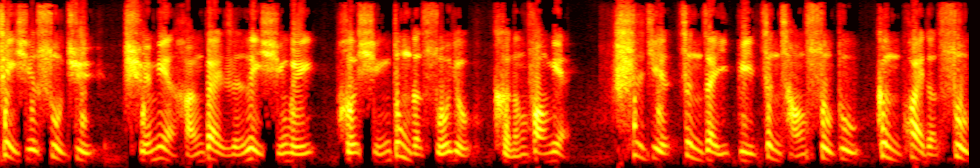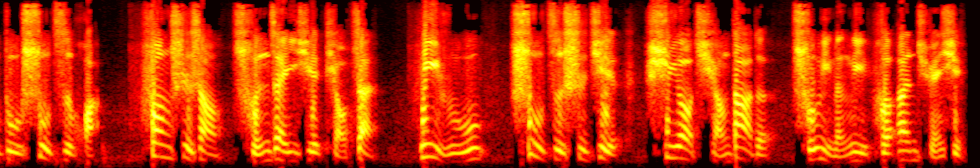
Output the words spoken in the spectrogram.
这些数据全面涵盖人类行为和行动的所有可能方面。世界正在以比正常速度更快的速度数字化。方式上存在一些挑战，例如数字世界需要强大的处理能力和安全性，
